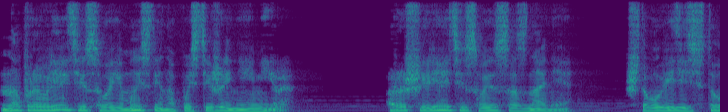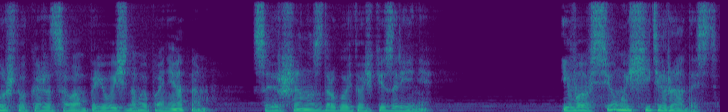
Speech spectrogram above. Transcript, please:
Направляйте свои мысли на постижение мира. Расширяйте свое сознание, чтобы увидеть то, что кажется вам привычным и понятным, совершенно с другой точки зрения. И во всем ищите радость.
